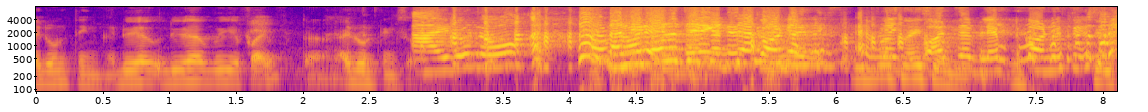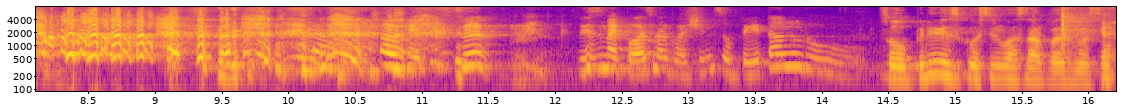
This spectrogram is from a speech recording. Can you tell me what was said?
I don't think. Do you have? Do you have we fight? Uh, I don't think so. I don't know. నన్ను I'm నేను not check enjoying this చేశాను. conversation. I'm It was like, nice what's only. up left conversation? Okay sir this is మై పర్సనల్ క్వశ్చన్ సో బేతాళుడు సో ప్రీవియస్ క్వశ్చన్ వాస్ నాట్ పర్సనల్ క్వశ్చన్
